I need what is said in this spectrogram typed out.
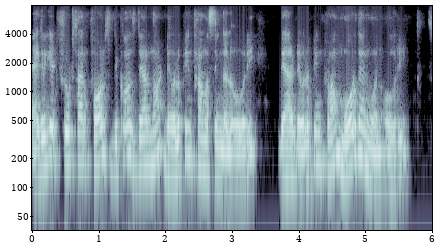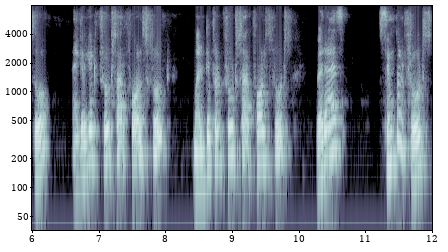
Aggregate fruits are false because they are not developing from a single ovary. They are developing from more than one ovary. So aggregate fruits are false fruit, multiple fruits are false fruits, whereas simple fruits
